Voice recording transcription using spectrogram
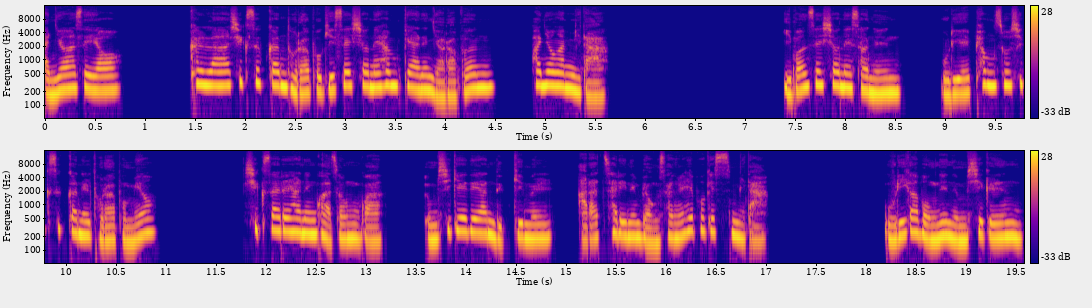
안녕하세요. 클라 식습관 돌아보기 세션에 함께하는 여러분, 환영합니다. 이번 세션에서는 우리의 평소 식습관을 돌아보며 식사를 하는 과정과 음식에 대한 느낌을 알아차리는 명상을 해보겠습니다. 우리가 먹는 음식은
